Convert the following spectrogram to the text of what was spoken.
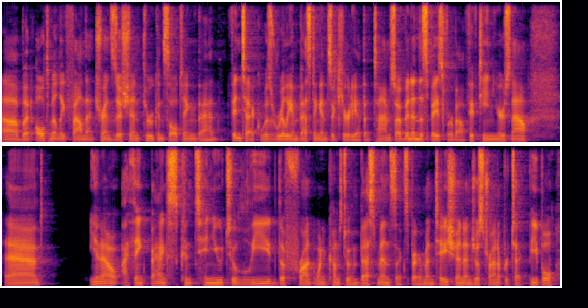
uh, but ultimately found that transition through consulting that fintech was really investing in security at that time. So, I've been in the space for about 15 years now. And you know, I think banks continue to lead the front when it comes to investments, experimentation, and just trying to protect people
